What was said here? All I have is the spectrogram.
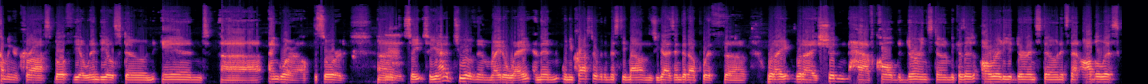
coming across both the Elendil stone and uh, Anguirel, the sword. Uh, So, so you had two of them right away, and then when you crossed over the Misty Mountains, you guys ended up with uh, what I what I shouldn't have called the Durin stone because there's already a Durin stone. It's that obelisk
